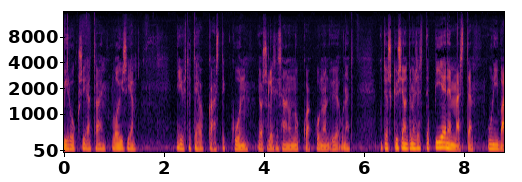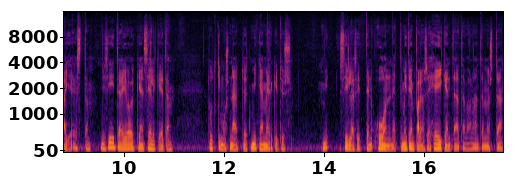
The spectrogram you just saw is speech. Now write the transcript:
viruksia tai loisia, niin yhtä tehokkaasti kuin jos olisi saanut nukkua kunnon yöunet. Mutta jos kyse on tämmöisestä pienemmästä univajeesta, niin siitä ei ole oikein selkeää tutkimusnäyttöä, että mikä merkitys sillä sitten on, että miten paljon se heikentää tavallaan tämmöistä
